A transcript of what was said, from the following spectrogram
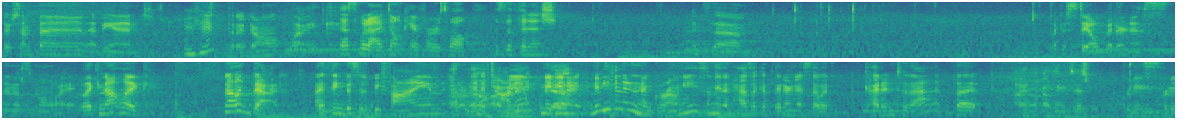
there's something at the end Mm-hmm. that I don't like. That's what I don't care for as well. Is the finish. It's um, it's like a stale bitterness in a small way. Like not like, not like bad. I think this would be fine I don't in a know. I tonic, mean, maybe yeah. in a, maybe even in a Negroni, something that has like a bitterness that would cut into that. But I don't. I think it tastes pretty, pretty,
